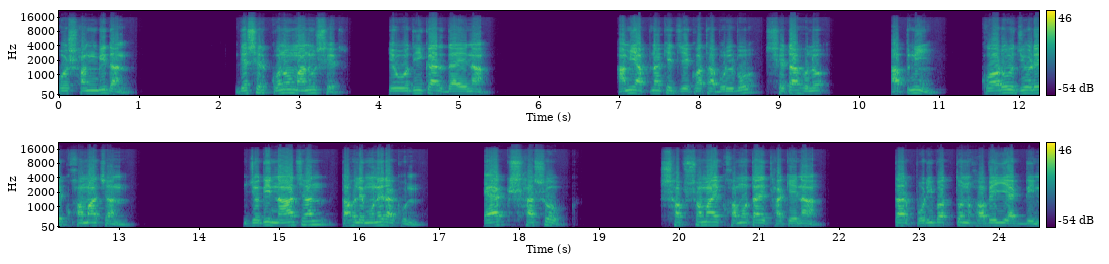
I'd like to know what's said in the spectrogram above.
ও সংবিধান দেশের কোনো মানুষের এ অধিকার দেয় না। আমি আপনাকে যে কথা বলব সেটা হলো, আপনি করজোড়ে ক্ষমা চান। যদি না চান তাহলে মনে রাখুন, এক শাসক সবসময় ক্ষমতায় থাকে না। তার পরিবর্তন হবেই একদিন।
